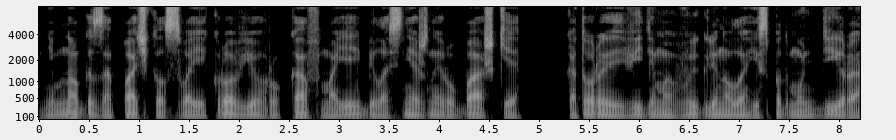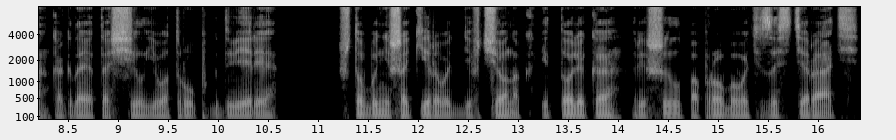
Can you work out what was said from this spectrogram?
немного запачкал своей кровью рукав моей белоснежной рубашки, которая, видимо, выглянула из-под мундира, когда я тащил его труп к двери. Чтобы не шокировать девчонок и Толика, решил попробовать застирать.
